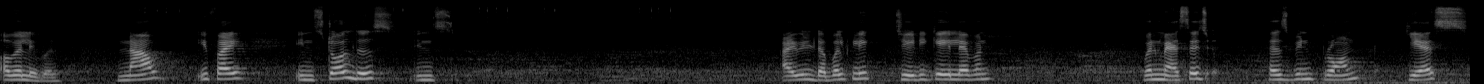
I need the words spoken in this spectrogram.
available. Now, if I install this, ins I will double click JDK 11. When message has been prompt, yes.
